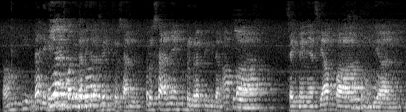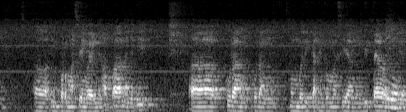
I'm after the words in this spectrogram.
tolong bikin udah jadi Iya, cuma udah itu doang. dijelasin perusahaan perusahaannya itu bergerak di bidang apa Iya. segmennya siapa Hmm. kemudian eh, informasi yang lainnya apa nah jadi eh, kurang kurang memberikan informasi yang detail gitu Iya. ya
